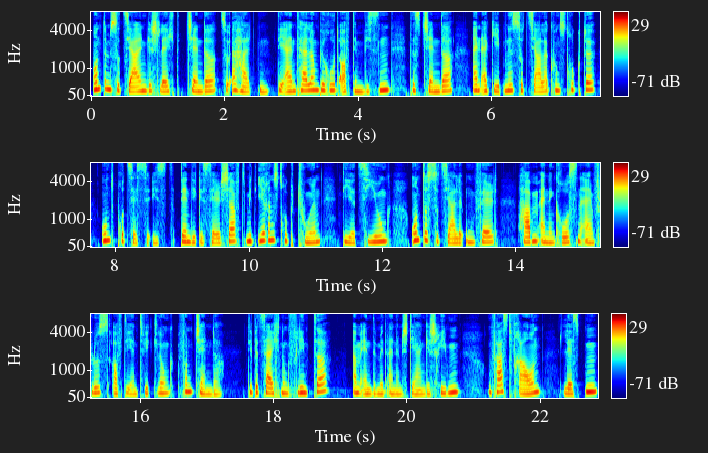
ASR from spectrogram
und dem sozialen Geschlecht Gender zu erhalten. Die Einteilung beruht auf dem Wissen, dass Gender ein Ergebnis sozialer Konstrukte und Prozesse ist. Denn die Gesellschaft mit ihren Strukturen, die Erziehung und das soziale Umfeld haben einen großen Einfluss auf die Entwicklung von Gender. Die Bezeichnung Flinter, am Ende mit einem Stern geschrieben, umfasst Frauen, Lesben,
